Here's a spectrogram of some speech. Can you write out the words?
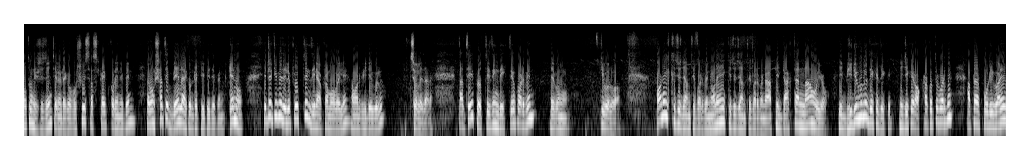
নতুন এসেছেন চ্যানেলটাকে অবশ্যই সাবস্ক্রাইব করে নেবেন এবং সাথে বেল আইকনটা টিপে দেবেন। কেন? এটা টিপে দিলে প্রত্যেক দিন আপনার মোবাইলে আমার ভিডিওগুলো চলে যাবে। তাতে প্রত্যেকদিন দেখতেও পারবেন এবং কি বলব, অনেক কিছু জানতে পারবেন, অনেক কিছু জানতে পারবেন। আপনি ডাক্তার না হয়েও এই ভিডিওগুলো দেখে দেখে নিজেকে রক্ষা করতে পারবেন, আপনার পরিবারের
